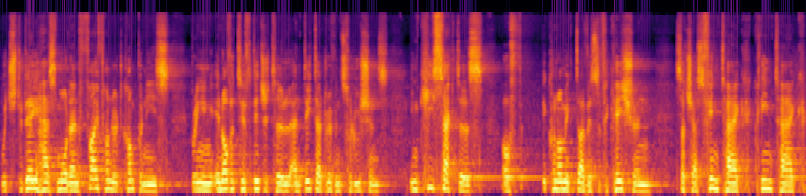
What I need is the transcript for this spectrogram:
which today has more than 500 companies bringing innovative digital and data-driven solutions in key sectors of economic diversification, such as fintech, clean tech,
